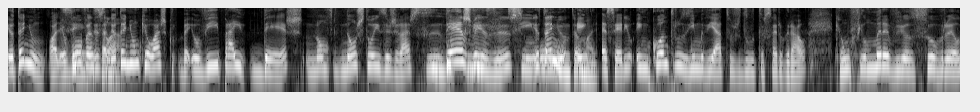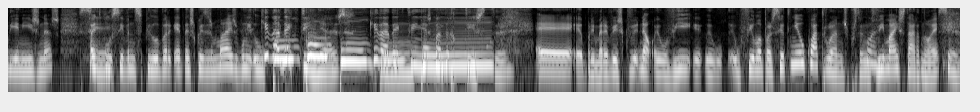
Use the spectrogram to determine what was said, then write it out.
Eu tenho um, olha, eu vou Sim, diz avançando. Eu tenho um que eu acho que bem, eu vi para aí 10, não, não estou a exagerar. Se 10 digo que vi- vezes? Sim, Eu tenho um também. em- a sério, Encontros Imediatos do Terceiro Grau, que é um filme maravilhoso sobre alienígenas, feito Sim. pelo Steven Spielberg, é das coisas mais bonitas. Que idade é pum, que pum, tinhas? pum, Que idade é que pum, tinhas quando pum. repetiste? É a primeira vez que vi. Não, eu vi. eu- o filme apareceu, tinha eu 4 anos, portanto vi mais tarde, não é? Sim.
